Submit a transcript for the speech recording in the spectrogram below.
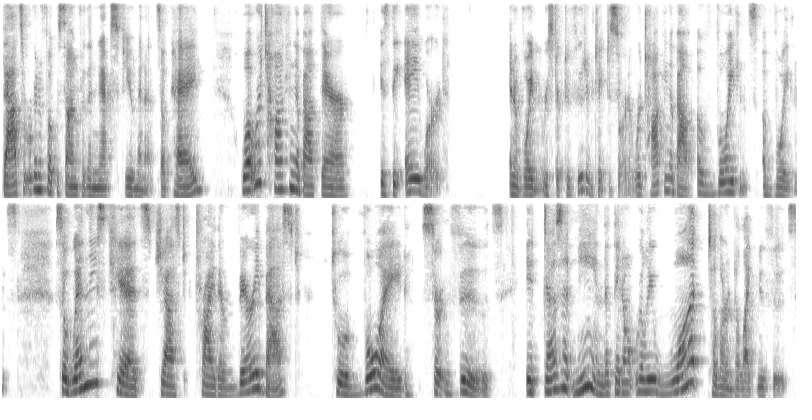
that's what we're going to focus on for the next few minutes okay? What we're talking about there is the a word an avoidant restrictive food intake disorder. We're talking about avoidance, avoidance. So when these kids just try their very best to avoid certain foods, it doesn't mean that they don't really want to learn to like new foods.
